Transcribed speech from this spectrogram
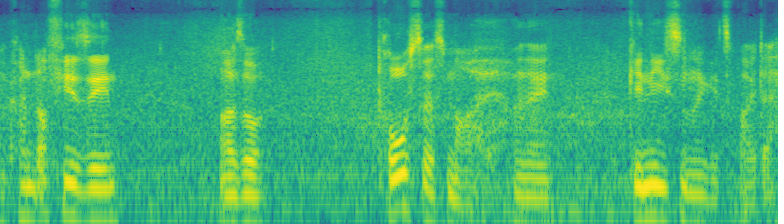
Man kann doch viel sehen. Also, Prost erstmal genießen und dann geht's weiter.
